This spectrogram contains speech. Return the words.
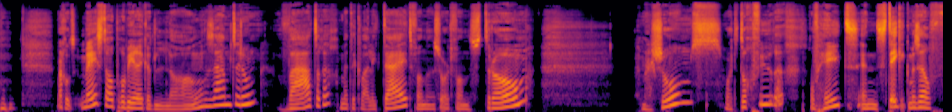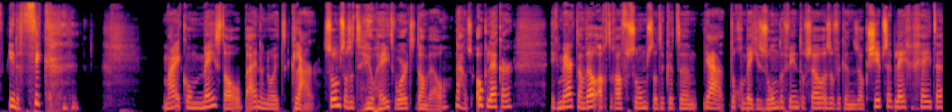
maar goed, meestal probeer ik het langzaam te doen waterig met de kwaliteit van een soort van stroom. Maar soms wordt het toch vurig of heet en steek ik mezelf in de fik. Maar ik kom meestal bijna nooit klaar. Soms als het heel heet wordt, dan wel. Nou, is ook lekker. Ik merk dan wel achteraf soms dat ik het uh, ja, toch een beetje zonde vind of zo. Alsof ik een zak chips heb leeggegeten.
